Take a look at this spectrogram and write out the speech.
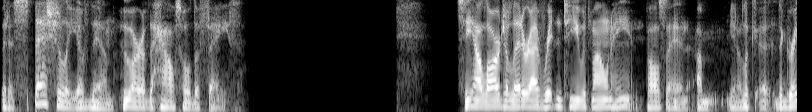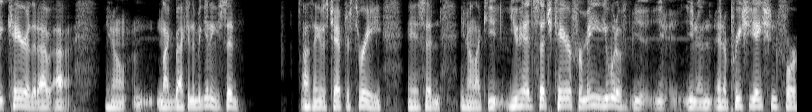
but especially of them who are of the household of faith. See how large a letter I've written to you with my own hand. Paul saying, "I'm, you know, look uh, the great care that I, I, you know, like back in the beginning, he said, I think it was chapter three. He said, you know, like you, you had such care for me, you would have, you, you, you know, an appreciation for,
